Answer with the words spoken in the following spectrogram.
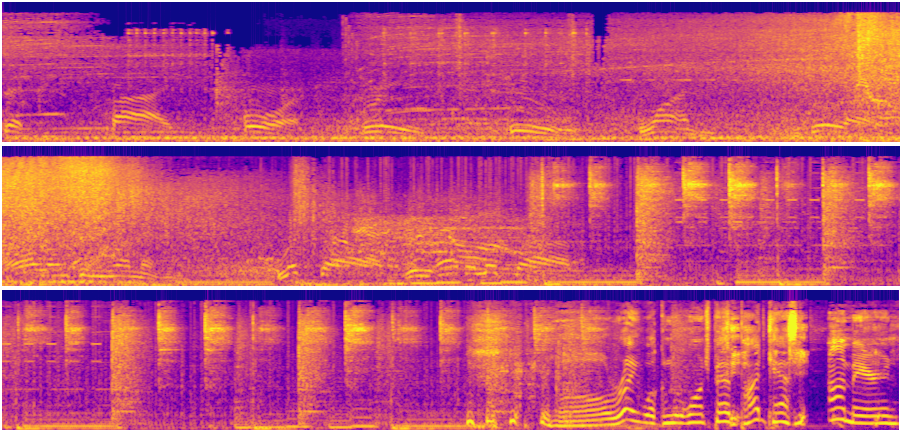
Six, five, four, three, two, one, zero. All engine running. Liftoff. We have a liftoff. All right. Welcome to the Launchpad Podcast. I'm Aaron.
